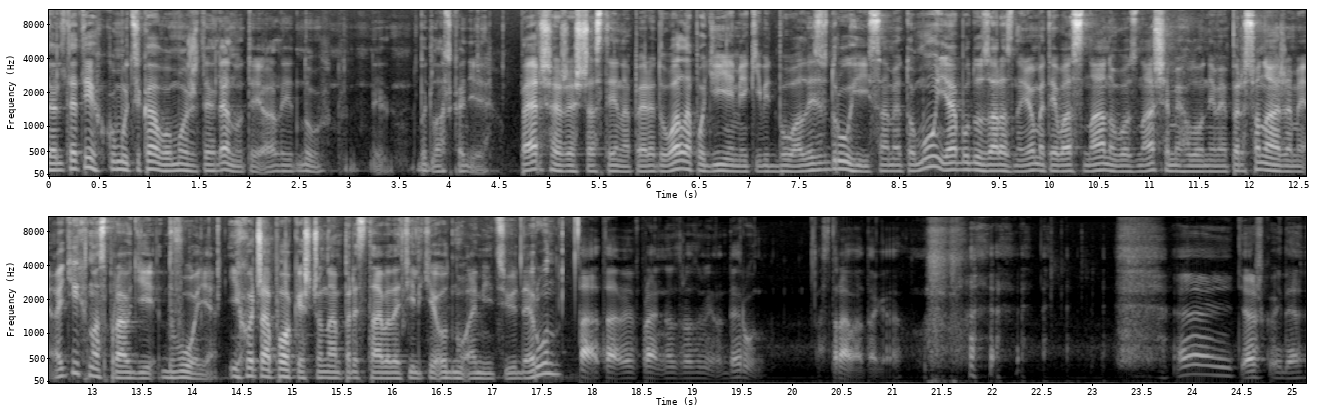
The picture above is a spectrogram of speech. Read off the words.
для тих, кому цікаво, можете глянути, але ну, будь ласка, ні. Перша же частина передувала подіям, які відбувались в другій. Саме тому я буду зараз знайомити вас наново з нашими головними персонажами, а їх насправді двоє. І хоча поки що нам представили тільки одну аміцію Дерун. Та, та, ви правильно зрозуміли, Дерун. Страва така. Ай, тяжко йде.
